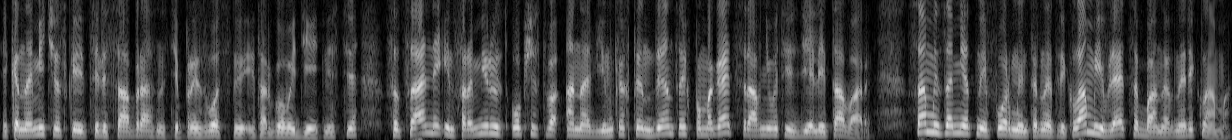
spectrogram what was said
экономической целесообразности производственной и торговой деятельности, в социальной информирует общество о новинках, тенденциях, помогает сравнивать изделия и товары. Самой заметной формой интернет-рекламы является баннерная реклама.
